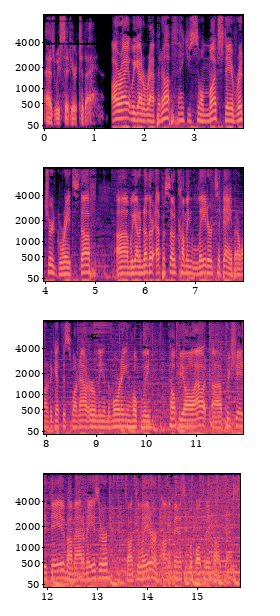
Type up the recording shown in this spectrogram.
as we sit here today. All right, we got to wrap it up. Thank you so much, Dave Richard. Great stuff. Uh, we got another episode coming later today, but I wanted to get this one out early in the morning and hopefully help you all out. Uh, appreciate it, Dave. I'm Adam Aizer. Talk to you later on the Fantasy Football Today podcast.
